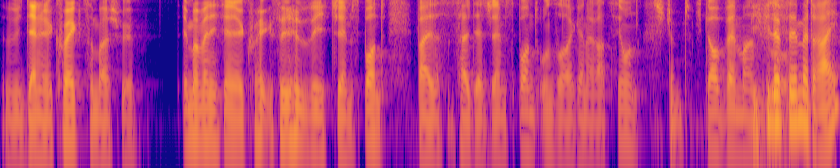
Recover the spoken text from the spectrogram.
Daniel Craig zum Beispiel. Immer wenn ich Daniel Craig sehe, sehe ich James Bond, weil das ist halt der James Bond unserer Generation. Stimmt. Ich glaube, wenn man. Wie viele so, Filme? Drei?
